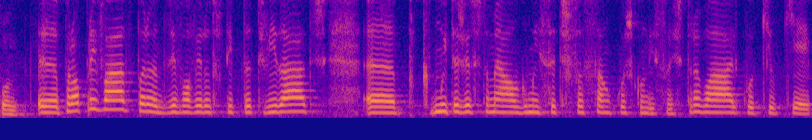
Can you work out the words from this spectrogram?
Uh, para o privado, para desenvolver outro tipo de atividades, uh, porque muitas vezes também há alguma insatisfação com as condições de trabalho, com aquilo que é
